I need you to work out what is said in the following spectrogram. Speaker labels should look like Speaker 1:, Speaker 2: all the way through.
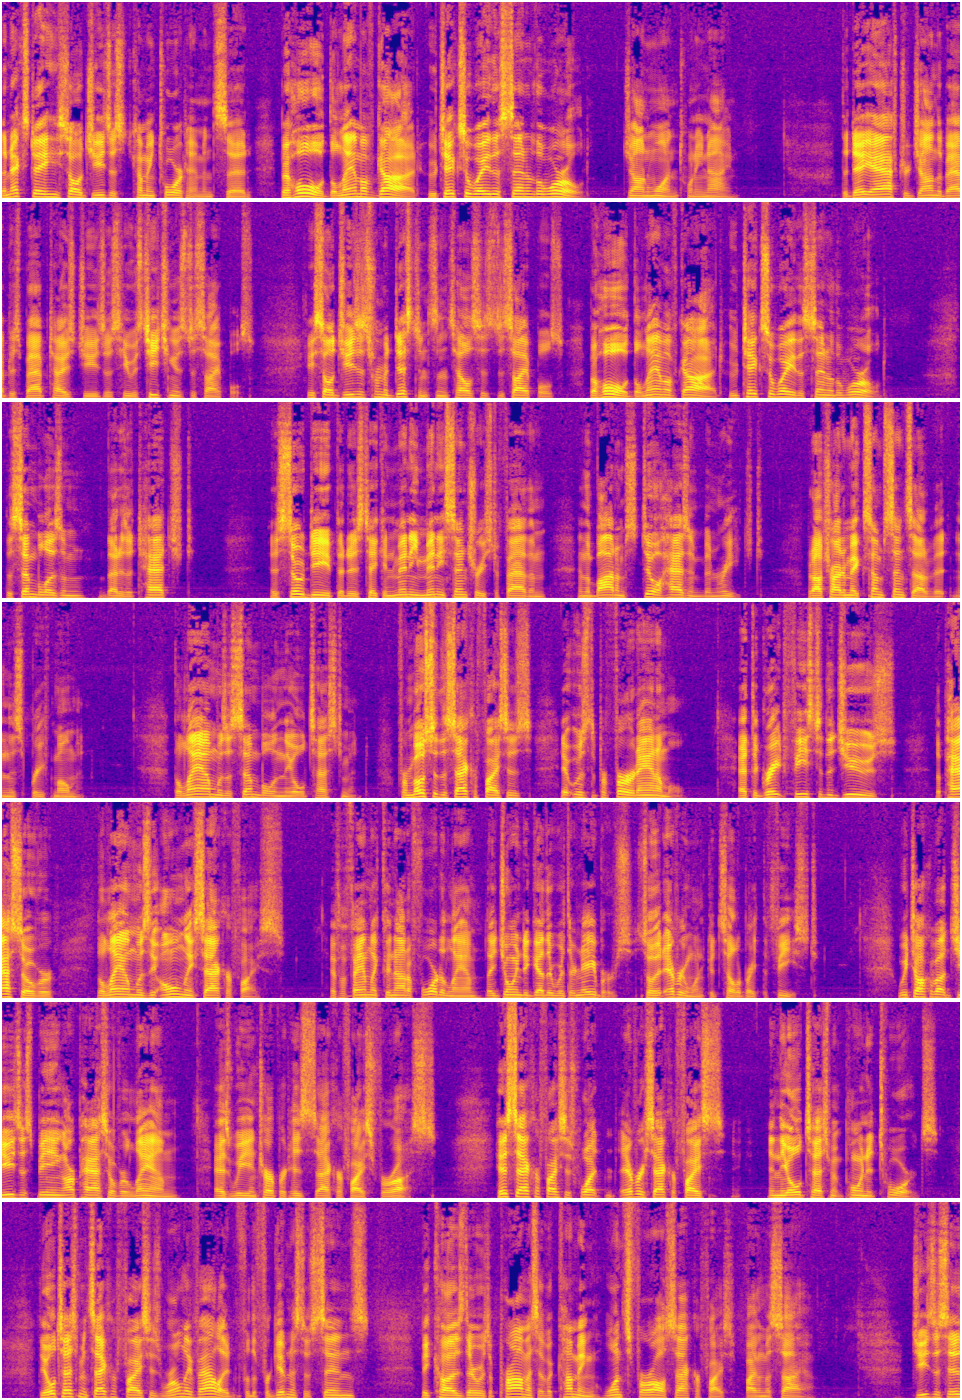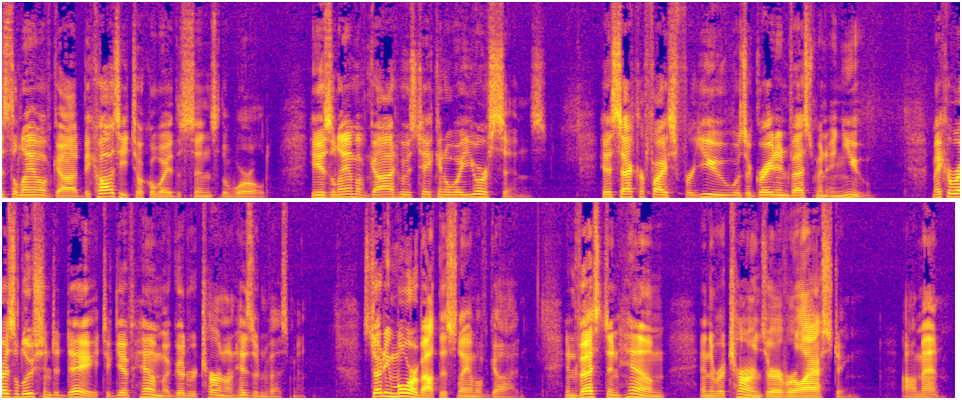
Speaker 1: The next day he saw Jesus coming toward him, and said, Behold, the Lamb of God, who takes away the sin of the world. John 1 29. The day after John the Baptist baptized Jesus, he was teaching his disciples. He saw Jesus from a distance and tells his disciples, Behold, the Lamb of God, who takes away the sin of the world. The symbolism that is attached is so deep that it has taken many, many centuries to fathom, and the bottom still hasn't been reached. But I'll try to make some sense out of it in this brief moment. The lamb was a symbol in the Old Testament. For most of the sacrifices, it was the preferred animal. At the great feast of the Jews, the Passover, the lamb was the only sacrifice. If a family could not afford a lamb, they joined together with their neighbors so that everyone could celebrate the feast. We talk about Jesus being our Passover lamb as we interpret his sacrifice for us. His sacrifice is what every sacrifice in the Old Testament pointed towards. The Old Testament sacrifices were only valid for the forgiveness of sins because there was a promise of a coming once for all sacrifice by the Messiah. Jesus is the Lamb of God because he took away the sins of the world. He is the Lamb of God who has taken away your sins. His sacrifice for you was a great investment in you. Make a resolution today to give him a good return on his investment. Study more about this Lamb of God. Invest in him, and the returns are everlasting. Amen.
